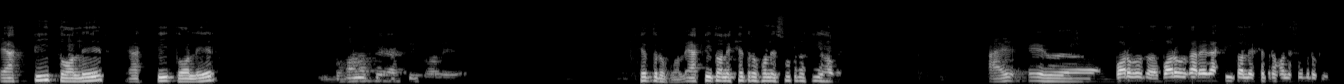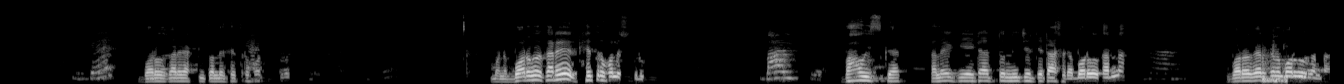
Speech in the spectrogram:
একটি তলের একটি তলের ঘনকের একটি বলে ক্ষেত্রফল। একটি তলের ক্ষেত্রফলের সূত্র কি হবে? বর্গ বর্গকারের একটি তলের ক্ষেত্রফলের সূত্র কি? বর্গকারের একটি তলের ক্ষেত্রফল মানে বর্গকারের ক্ষেত্রফলের সূত্র কি? বাহু স্কয়ার। তাহলে কি এটা তো নিচের যেটা আছে বর্গকার না? বর্গকার কেন বর্গকার না?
